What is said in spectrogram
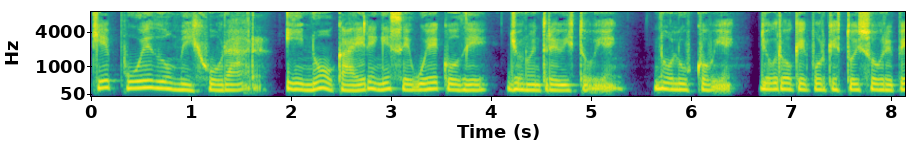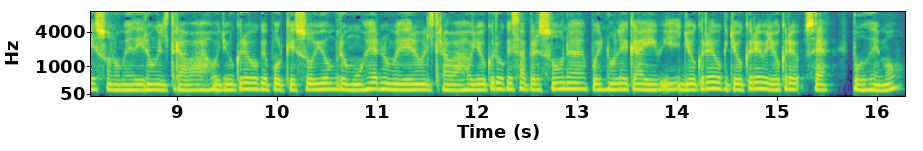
¿qué puedo mejorar? Y no caer en ese hueco de yo no entrevisto bien, no luzco bien. Yo creo que porque estoy sobrepeso no me dieron el trabajo. Yo creo que porque soy hombre o mujer no me dieron el trabajo. Yo creo que esa persona pues no le cae bien. Yo creo, yo creo, yo creo. O sea, podemos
